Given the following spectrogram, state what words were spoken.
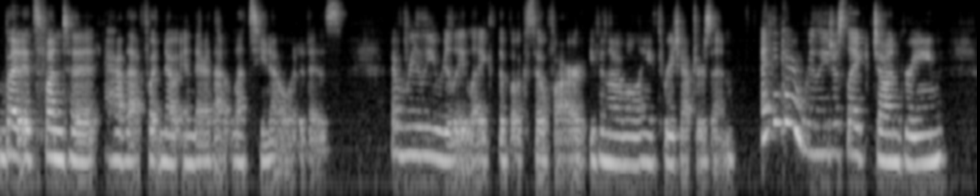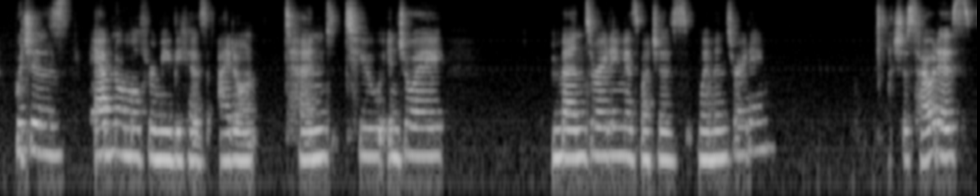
But it's fun to have that footnote in there that lets you know what it is. I really, really like the book so far, even though I'm only three chapters in. I really just like John Green, which is abnormal for me because I don't tend to enjoy men's writing as much as women's writing. It's just how it is.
